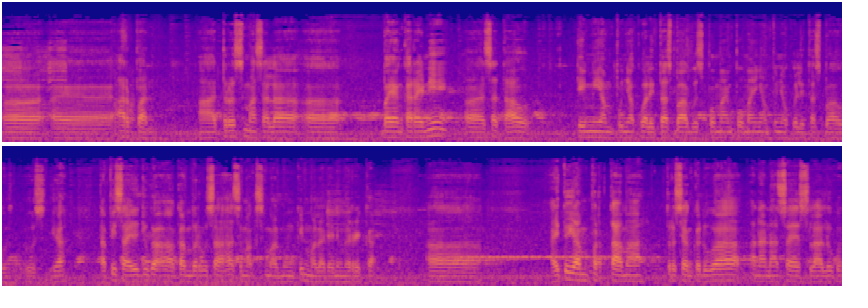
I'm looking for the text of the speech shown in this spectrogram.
uh, uh, Arpan. Uh, terus masalah uh, Bayangkara ini uh, saya tahu tim yang punya kualitas bagus, pemain-pemain yang punya kualitas bagus ya. Tapi saya juga akan berusaha semaksimal mungkin mulai dari mereka. Uh, itu yang pertama. Terus yang kedua, anak-anak saya selalu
